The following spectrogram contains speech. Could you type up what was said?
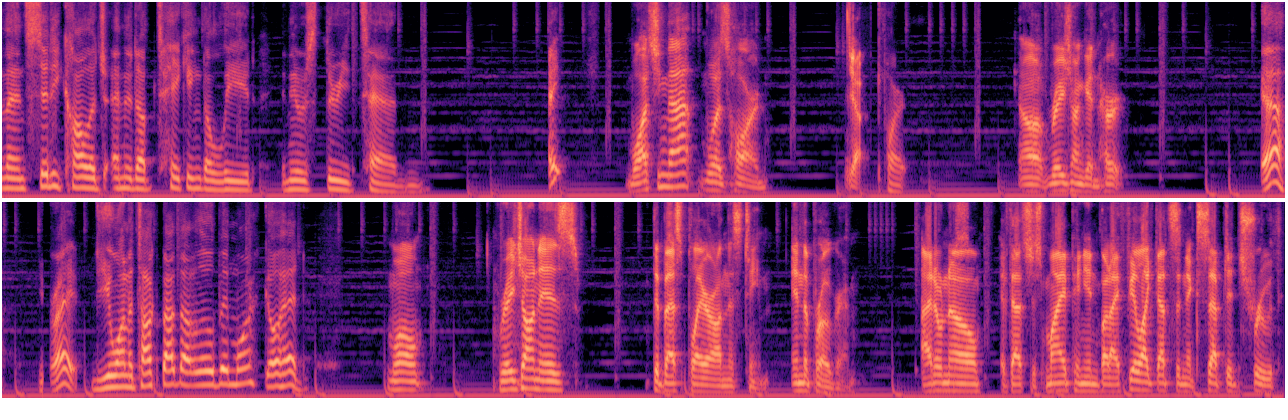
and then City College ended up taking the lead, and it was three ten. Watching that was hard. Yeah. Part. Uh, Rejzohn getting hurt. Yeah, you're right. Do you want to talk about that a little bit more? Go ahead. Well, Rejzohn is the best player on this team in the program. I don't know if that's just my opinion, but I feel like that's an accepted truth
